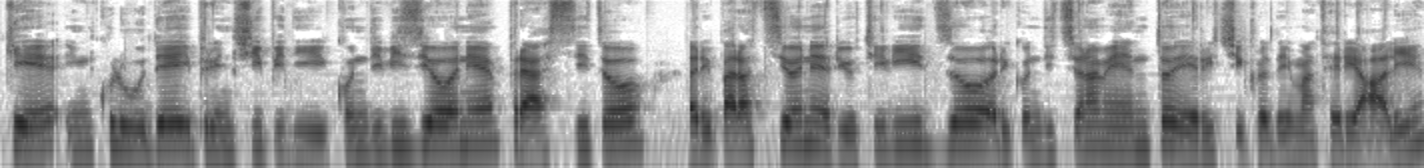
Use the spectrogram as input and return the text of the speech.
che include i principi di condivisione, prestito, riparazione, riutilizzo, ricondizionamento e riciclo dei materiali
